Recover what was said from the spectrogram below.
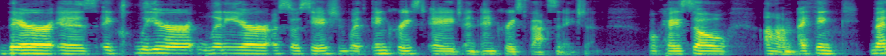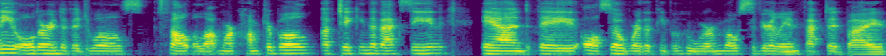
there is a clear linear association with increased age and increased vaccination. Okay, so um, I think many older individuals felt a lot more comfortable of taking the vaccine and they also were the people who were most severely infected by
